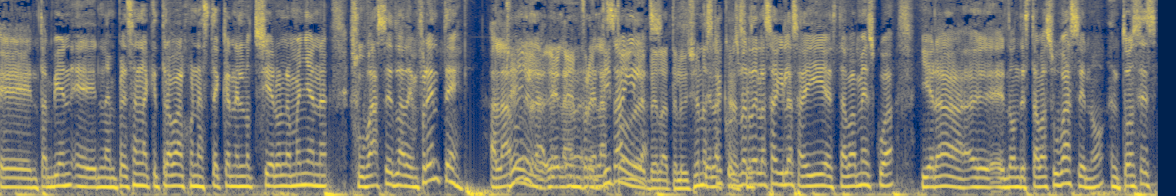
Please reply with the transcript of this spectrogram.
eh, también eh, en la empresa en la que trabajo, en Azteca, en el noticiero en la mañana, su base es la de enfrente, al lado Sí, de, la, de, la- de las de- águilas. de la televisión De la Cruz sí. Verde de las Águilas, ahí estaba Mezcua y era eh, donde estaba su base, ¿no? Entonces,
